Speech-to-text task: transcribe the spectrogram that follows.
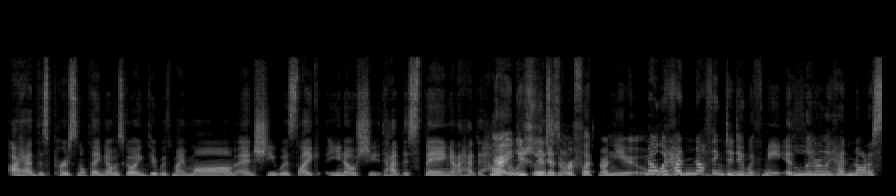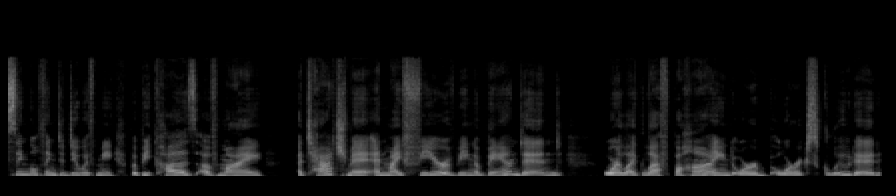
i had this personal thing i was going through with my mom and she was like you know she had this thing and i had to help yeah her it usually this doesn't reflect on you no, it had nothing to do with me. It literally Mhm. had not a single thing to do with me. But because of my attachment and my fear of being abandoned or like left behind or or excluded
